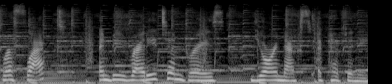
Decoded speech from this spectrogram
reflect, and be ready to embrace your next epiphany.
